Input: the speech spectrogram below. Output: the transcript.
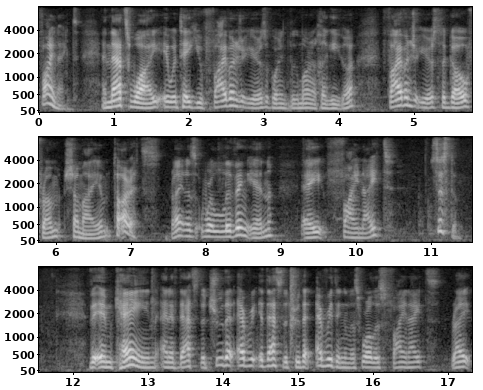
finite. And that's why it would take you 500 years, according to the Gemara and Chagiga, 500 years to go from Shamayim to Aretz. Right? As we're living in a finite system. The imkain, and if that's the true that every if that's the true that everything in this world is finite, right?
